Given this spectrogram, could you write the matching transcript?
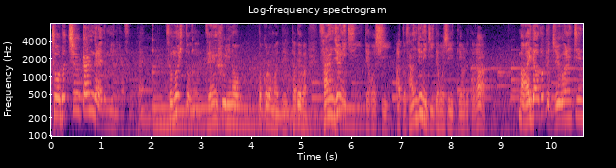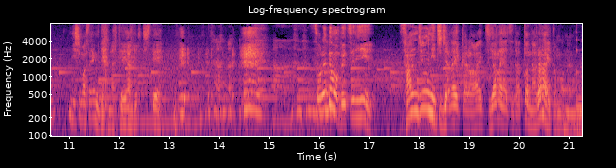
ちょうど中間ぐらいでもいいような気がするよね。その人の全振りのところまで例えば30日いてほしい。あと30日いてほしいって言われたらまあ間を取って15日にしません？みたいな提案して。それでも別に30日じゃないからあいつ嫌なやつだとはならないと思うのよ。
